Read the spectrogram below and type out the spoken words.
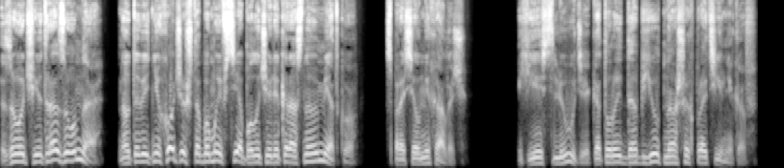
Звучит разумно, Но ты ведь не хочешь, чтобы мы все получили красную метку?» — спросил Михалыч. «Есть люди, которые добьют наших противников.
